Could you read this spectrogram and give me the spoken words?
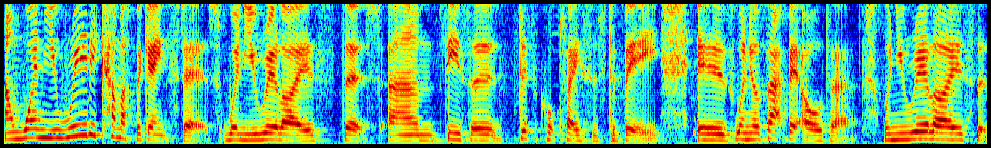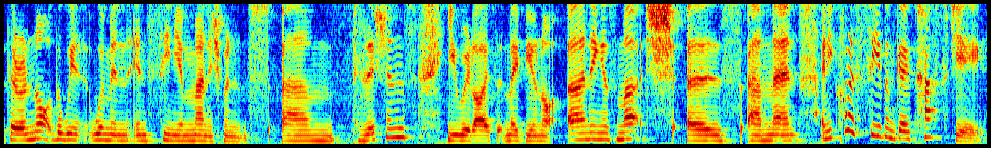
And when you really come up against it, when you realise that um, these are difficult places to be, is when you're that bit older, when you realise that there are not the women in senior management um, positions, you realise that maybe you're not earning as much as uh, men, and you kind of see them go past you.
